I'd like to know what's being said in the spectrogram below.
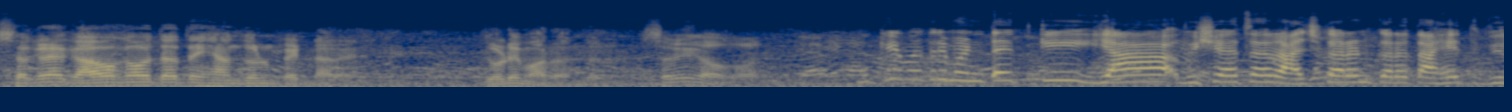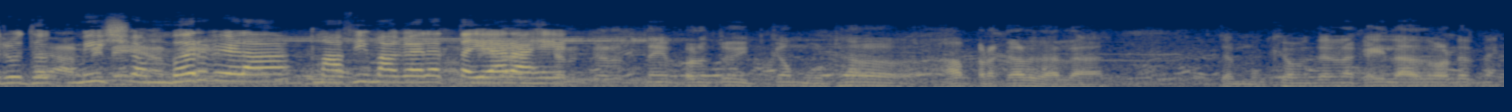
सगळ्या गावागावात आता हे आंदोलन पेटणार आहे. जोडे मारो आंदोलन. सगळे गावागावात. मुख्यमंत्री म्हणतात की या विषयाचं राजकारण करत आहेत विरोधक. मी शंभर वेळा माफी मागायला तयार आहे. करत नाही परंतु इतका मोठा हा प्रकार झाला तर मुख्यमंत्र्यांना काही लाज वाटत नाही.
